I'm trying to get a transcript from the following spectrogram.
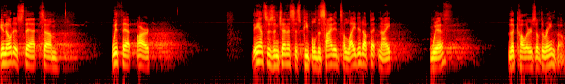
You notice that um, with that ark, the answers in Genesis people decided to light it up at night with the colors of the rainbow.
